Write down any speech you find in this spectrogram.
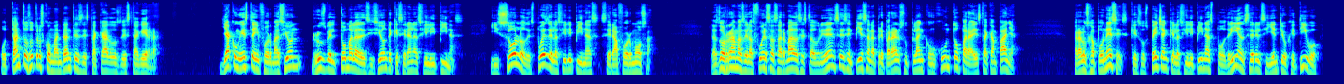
o tantos otros comandantes destacados de esta guerra. Ya con esta información, Roosevelt toma la decisión de que serán las Filipinas, y solo después de las Filipinas será Formosa. Las dos ramas de las Fuerzas Armadas estadounidenses empiezan a preparar su plan conjunto para esta campaña. Para los japoneses, que sospechan que las Filipinas podrían ser el siguiente objetivo,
